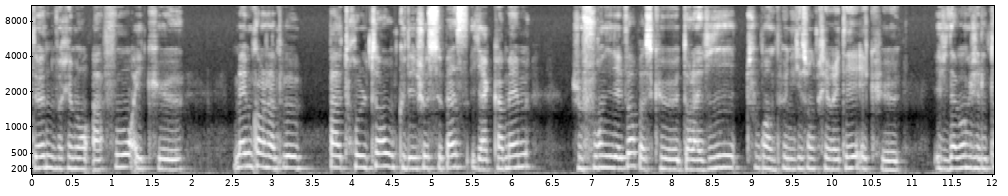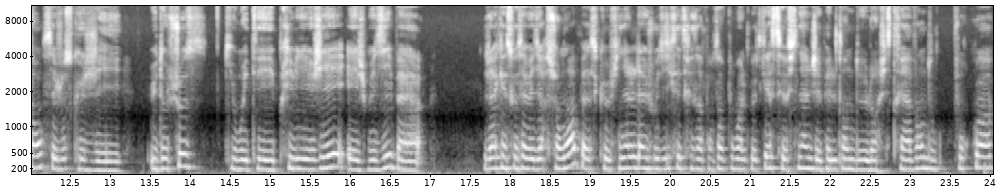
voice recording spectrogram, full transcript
donne vraiment à fond et que même quand j'ai un peu pas trop le temps ou que des choses se passent, il y a quand même je fournis l'effort parce que dans la vie tout un peu une question de priorité et que évidemment que j'ai le temps, c'est juste que j'ai eu d'autres choses qui ont été privilégiées et je me dis bah Déjà, qu'est-ce que ça veut dire sur moi? Parce qu'au final, là, je vous dis que c'est très important pour moi le podcast, et au final, j'ai pas eu le temps de l'enregistrer avant, donc pourquoi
